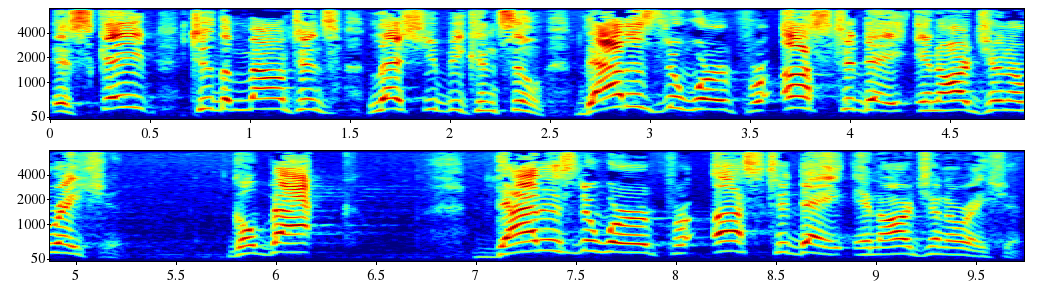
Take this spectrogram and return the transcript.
Escape to the mountains, lest you be consumed. That is the word for us today in our generation. Go back. That is the word for us today in our generation.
